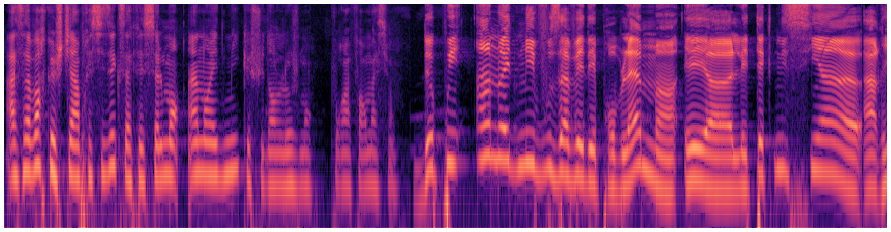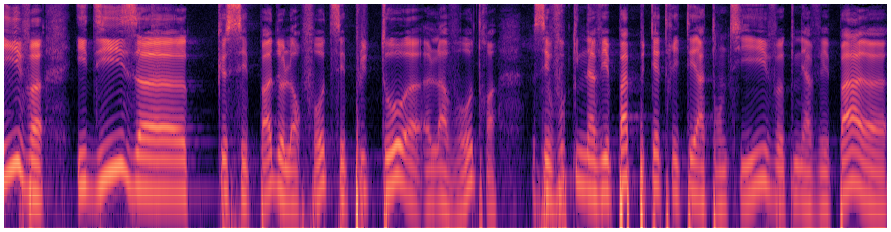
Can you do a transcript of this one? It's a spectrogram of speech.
À savoir que je tiens à préciser que ça fait seulement un an et demi que je suis dans le logement, pour information. Depuis un an et demi, vous avez des problèmes et euh, les techniciens arrivent, ils disent que c'est pas de leur faute, c'est plutôt euh, la vôtre. C'est vous qui n'aviez pas peut-être été attentive, qui n'avez pas euh,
